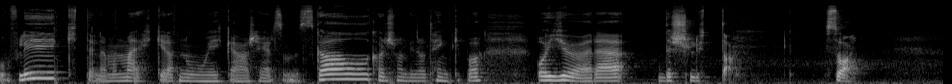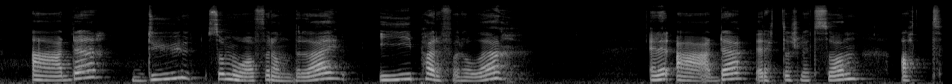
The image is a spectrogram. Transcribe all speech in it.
konflikt, eller man merker at noe ikke er så helt som det skal. Kanskje man begynner å tenke på å gjøre det slutt, da. Så er det du som må forandre deg i parforholdet? Eller er det rett og slett sånn at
